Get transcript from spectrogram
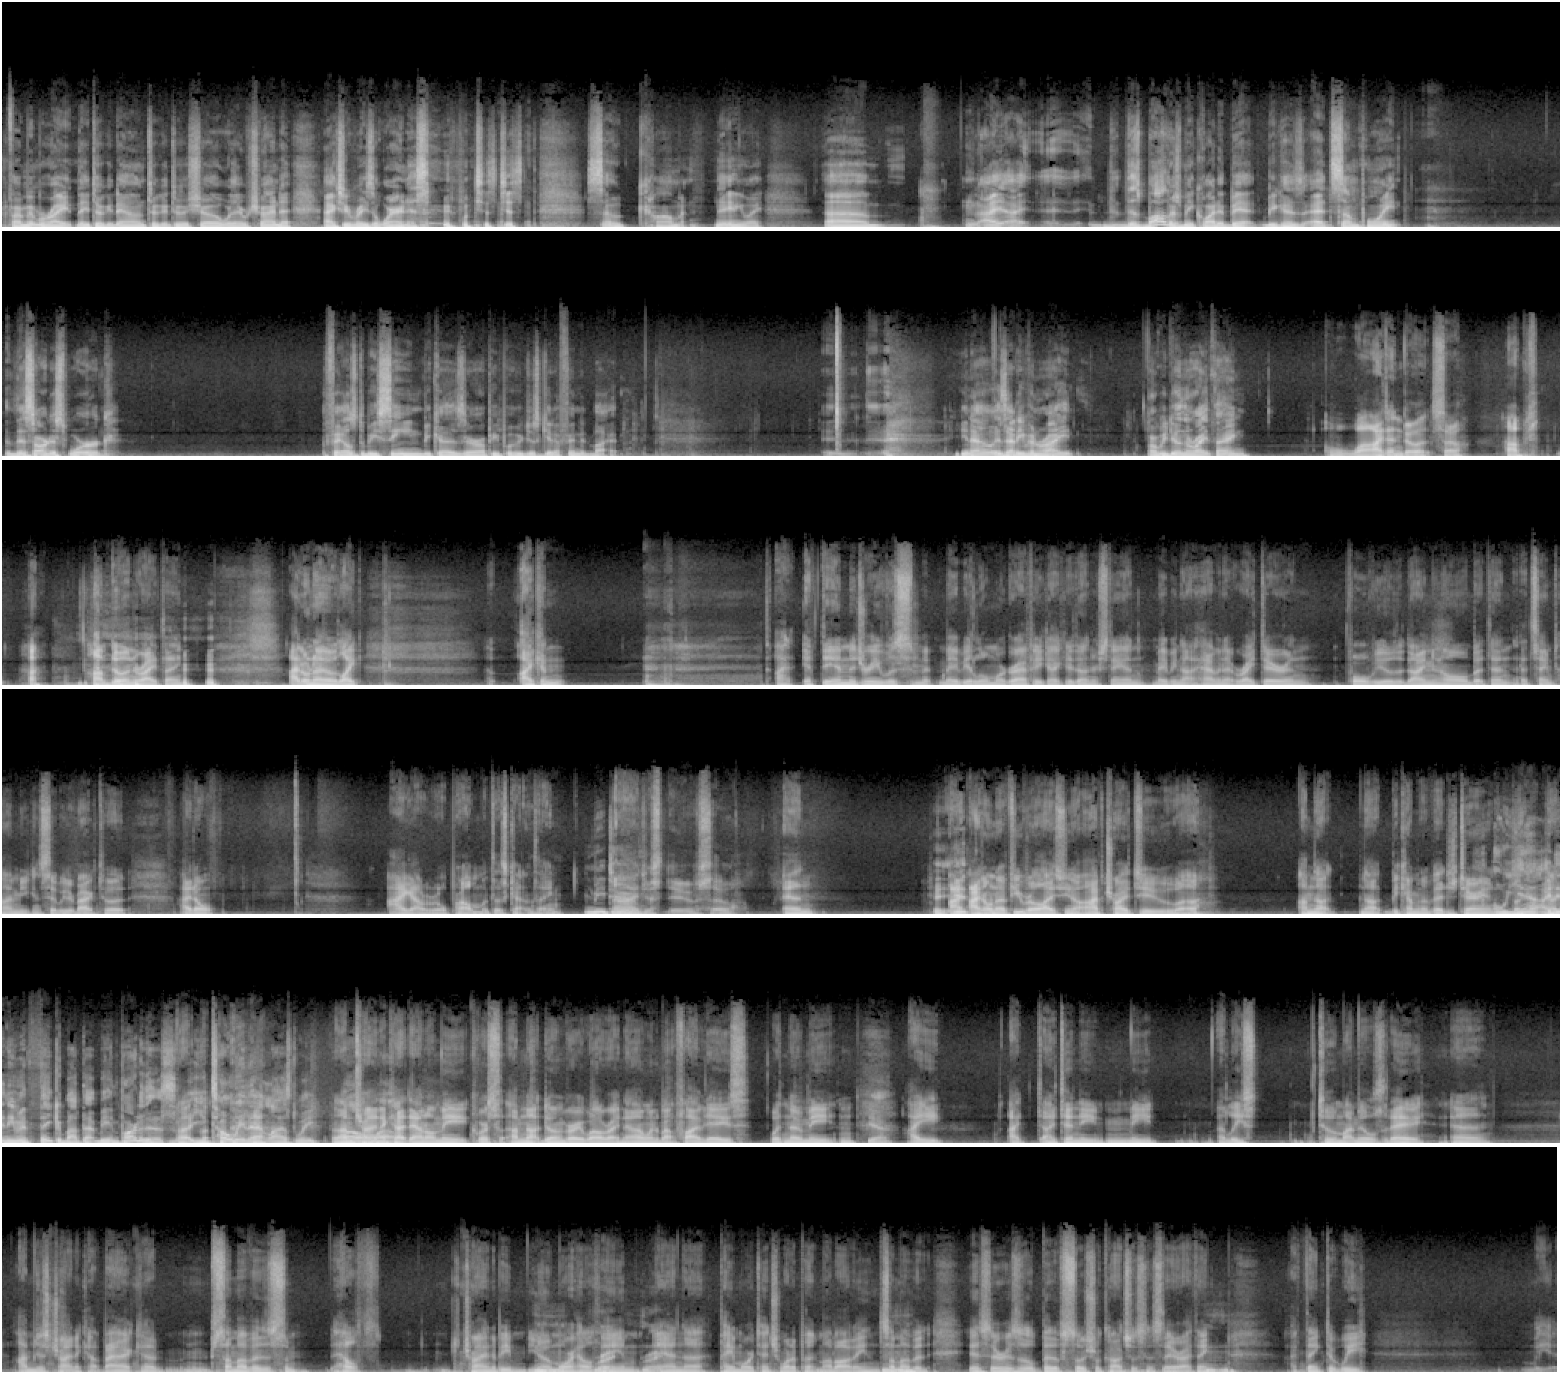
if I remember right, they took it down, took it to a show where they were trying to actually raise awareness, which is just so common. Anyway, um, I, I this bothers me quite a bit because at some point, this artist's work fails to be seen because there are people who just get offended by it. You know, is that even right? Are we doing the right thing? Well, I didn't do it, so I'm I'm doing the right thing. I don't know, like I can. I, if the imagery was m- maybe a little more graphic, I could understand maybe not having it right there in full view of the dining hall. But then at the same time, you can sit with your back to it. I don't. I got a real problem with this kind of thing. Me too. I just do so, and It- I, it- I don't know if you realize, you know, I've tried to. Uh, I'm not not becoming a vegetarian. oh but- yeah, I but- didn't even think about that being part of this. But- you told me that last week. But I'm Oh, trying wow. to cut down on meat. Of course, I'm not doing very well right now. I went about five days with no meat, and Yeah. I eat. I I tend to eat meat at least two of my meals a day, and I'm just trying to cut back. Uh, some of it is some health, trying to be you know Mhm. more healthy Right, and right. and uh, pay more attention to what I put in my body, and some Mhm. of it is there is a little bit of social consciousness there. I think Mhm. I think that we, we,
